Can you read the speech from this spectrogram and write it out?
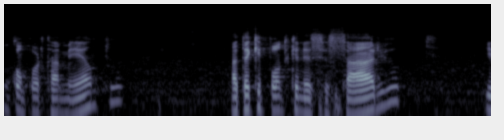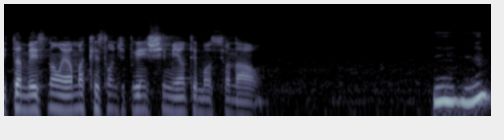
um comportamento, até que ponto que é necessário e também se não é uma questão de preenchimento emocional. Uhum.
